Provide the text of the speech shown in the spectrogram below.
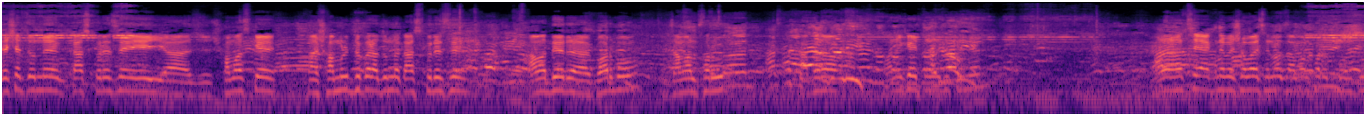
দেশের জন্য কাজ করেছে, এই সমাজকে সমৃদ্ধ করার জন্য কাজ করেছে। আমাদের গর্ব, জামাল ফারুক। আপনারা অনেকেই চেনেন হচ্ছে এক নেমে সবাই ছিল, জামাল ফারুক মন্টু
